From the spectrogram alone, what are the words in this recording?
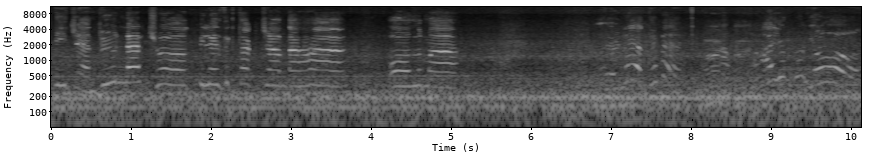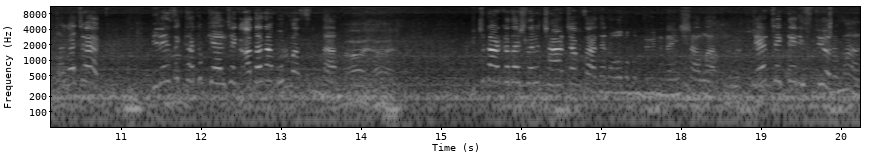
ödeyeceksin? Düğünler çok, bilezik takacaksın daha oğluma. Öyle ya değil mi? Vay vay. Hayır bu yok takacak. Bilezik takıp gelecek Adana vurmasından. Hay hay. Bütün arkadaşları çağıracağım zaten oğlumun düğününe inşallah. Gerçekten istiyorum ha.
